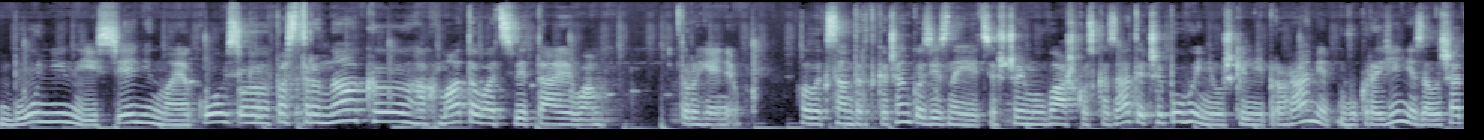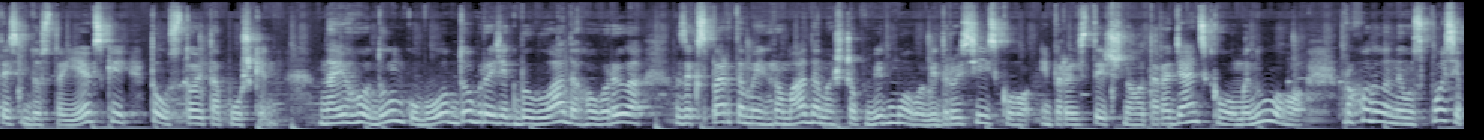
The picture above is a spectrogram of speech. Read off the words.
Бунін, Єсенін, Маяковський, е, Пастернак, Ахматова, Цвітаєва, Тургенєв. Олександр Ткаченко зізнається, що йому важко сказати, чи повинні у шкільній програмі в Україні залишатись Достоєвський, Толстой та Пушкін. На його думку, було б добре, якби влада говорила з експертами і громадами, щоб відмова від російського імперіалістичного та радянського минулого проходила не у спосіб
